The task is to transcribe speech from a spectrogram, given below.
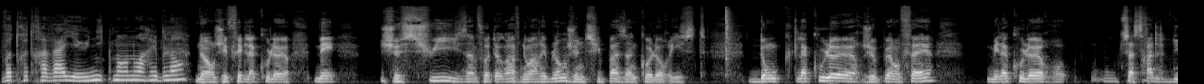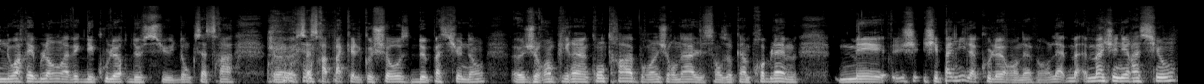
Votre travail est uniquement en noir et blanc? Non, j'ai fait de la couleur, mais je suis un photographe noir et blanc, je ne suis pas un coloriste. Donc la couleur, je peux en faire, mais la couleur, ça sera du noir et blanc avec des couleurs dessus. Donc ça sera, euh, ça sera pas quelque chose de passionnant. Euh, je remplirai un contrat pour un journal sans aucun problème, mais j'ai pas mis la couleur en avant. La- ma, ma génération,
